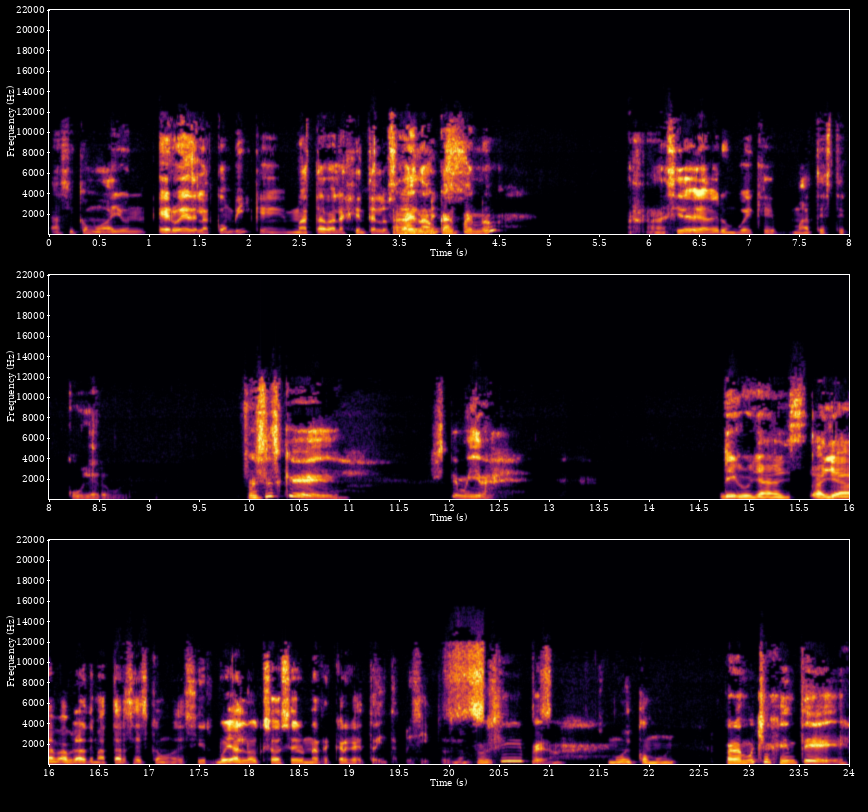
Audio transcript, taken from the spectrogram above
así como hay un héroe de la combi que mataba a la gente, a los Ah, en Naucalpan, ¿no? Ajá, sí debería haber un güey que mate a este culero, güey. Pues es que. Es que mira. Digo, ya allá hablar de matarse es como decir, voy al Oxxo a hacer una recarga de 30 pesitos, ¿no? Pues sí, pero. Muy común. Para mucha gente,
